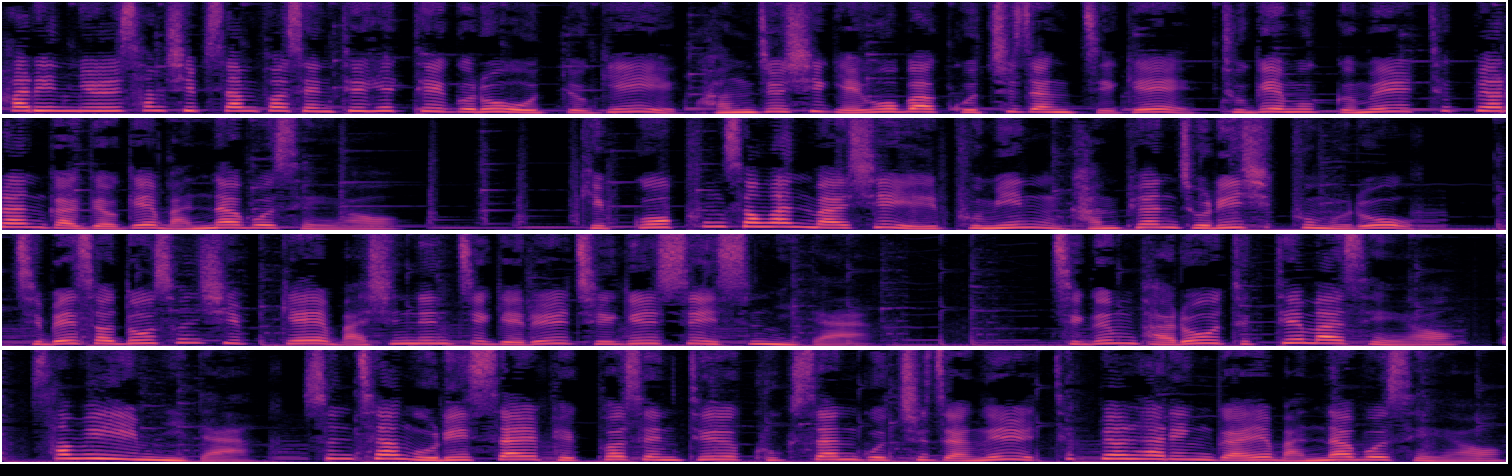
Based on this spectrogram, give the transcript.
할인율 33% 혜택으로 오뚜기 광주식 애호박 고추장찌개 2개 묶음을 특별한 가격에 만나보세요. 깊고 풍성한 맛이 일품인 간편 조리식품으로 집에서도 손쉽게 맛있는 찌개를 즐길 수 있습니다. 지금 바로 득템하세요. 3위입니다. 순창 우리쌀 100% 국산 고추장을 특별 할인가에 만나보세요.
